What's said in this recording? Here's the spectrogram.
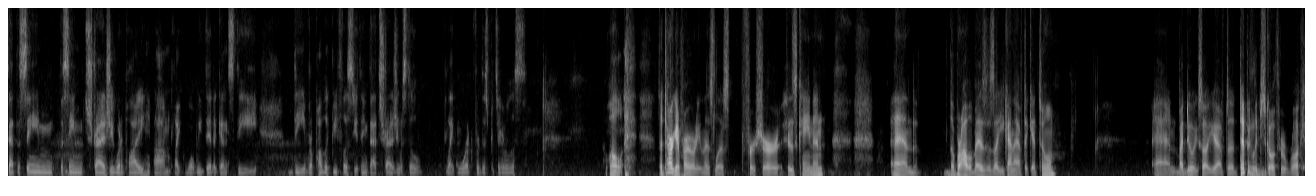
that the same the same strategy would apply, um, like what we did against the the Republic beef list? Do you think that strategy would still like work for this particular list? Well, the target priority in this list for sure is Kanan, and the problem is is that you kind of have to get to him, and by doing so, you have to typically just go through Rook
